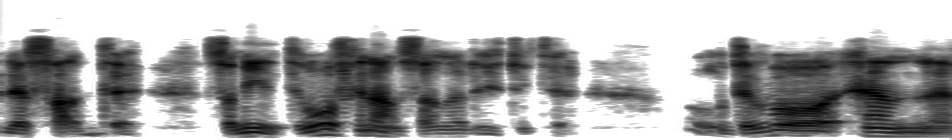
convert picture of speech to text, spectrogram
eller fadde, som inte var finansanalytiker. Och det var en eh,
